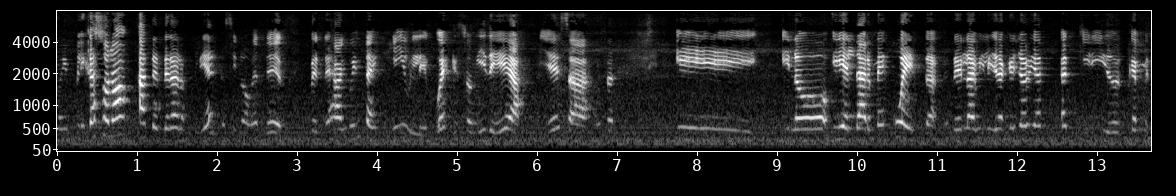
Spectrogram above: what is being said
no implica solo atender a los clientes, sino vender. Vender algo intangible, pues, que son ideas, piezas, y, y, no, y el darme cuenta de la habilidad que yo había adquirido, que me,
